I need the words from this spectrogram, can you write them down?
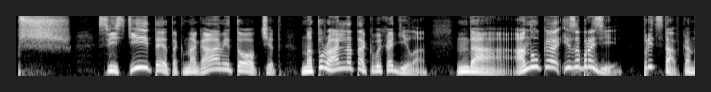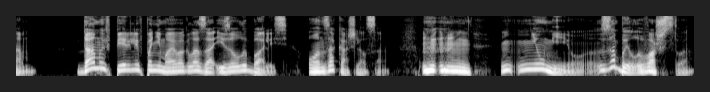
пш. Свистит это, ногами топчет. Натурально так выходило. «Да, а ну-ка изобрази, представь-ка нам». Дамы вперили в Понимаева глаза и заулыбались. Он закашлялся. «Не умею, забыл вашество»,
